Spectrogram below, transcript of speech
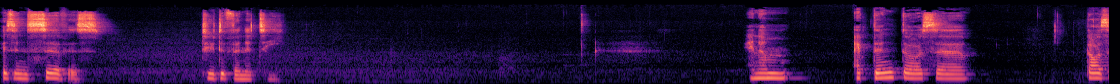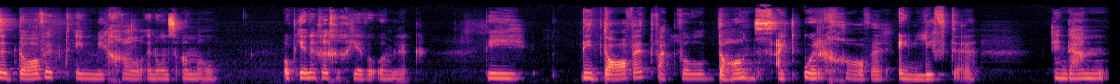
is in service to divinity. En um, ek dink daar's 'n daar's 'n Dawid en Michal in ons almal op enige gegeewe oomblik. Die die Dawid wat wil dans uit oorgawe en liefde En dan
